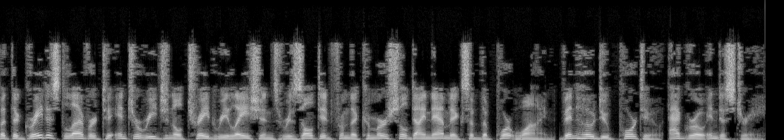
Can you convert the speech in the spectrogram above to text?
But the greatest lever to interregional trade relations resulted from the commercial dynamics of the port wine Vinho do Porto agro-industry.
